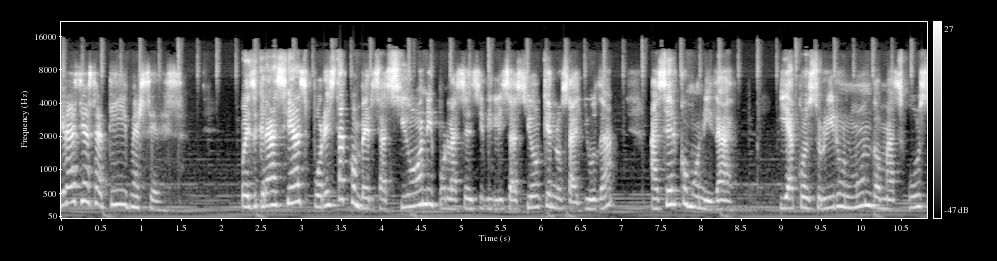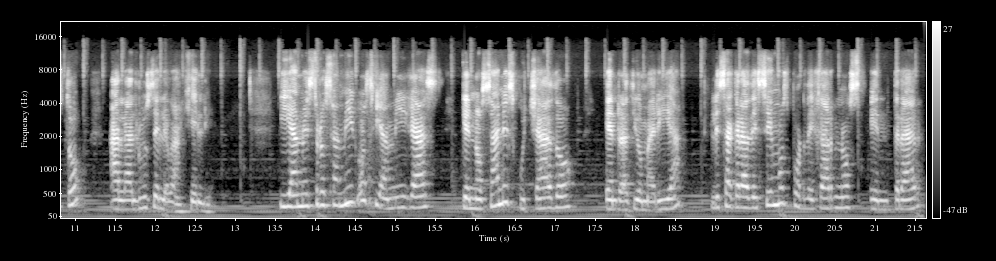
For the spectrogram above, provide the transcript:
Gracias a ti, Mercedes. Pues gracias por esta conversación y por la sensibilización que nos ayuda a hacer comunidad y a construir un mundo más justo a la luz del Evangelio. Y a nuestros amigos y amigas que nos han escuchado en Radio María, les agradecemos por dejarnos entrar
